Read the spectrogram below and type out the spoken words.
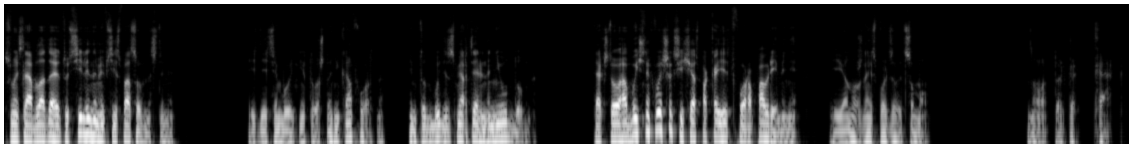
В смысле, обладают усиленными пси-способностями. И здесь им будет не то, что некомфортно. Им тут будет смертельно неудобно. Так что у обычных высших сейчас пока есть фора по времени — ее нужно использовать с умом. Но вот только как?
